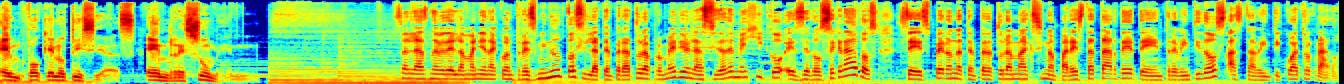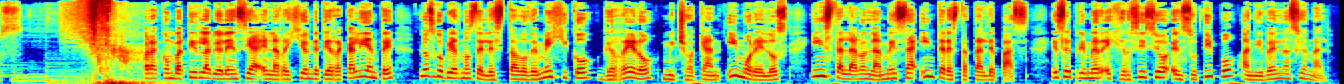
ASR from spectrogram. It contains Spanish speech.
Enfoque Noticias, en resumen. Son las 9 de la mañana con 3 minutos y la temperatura promedio en la Ciudad de México es de 12 grados. Se espera una temperatura máxima para esta tarde de entre 22 hasta 24 grados. Para combatir la violencia en la región de Tierra Caliente, los gobiernos del Estado de México, Guerrero, Michoacán y Morelos instalaron la Mesa Interestatal de Paz. Es el primer ejercicio en su tipo a nivel nacional.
